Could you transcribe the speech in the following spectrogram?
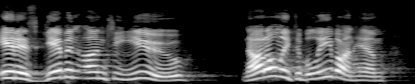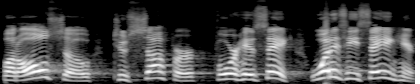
it is given unto you not only to believe on Him, but also to suffer for His sake. What is He saying here?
